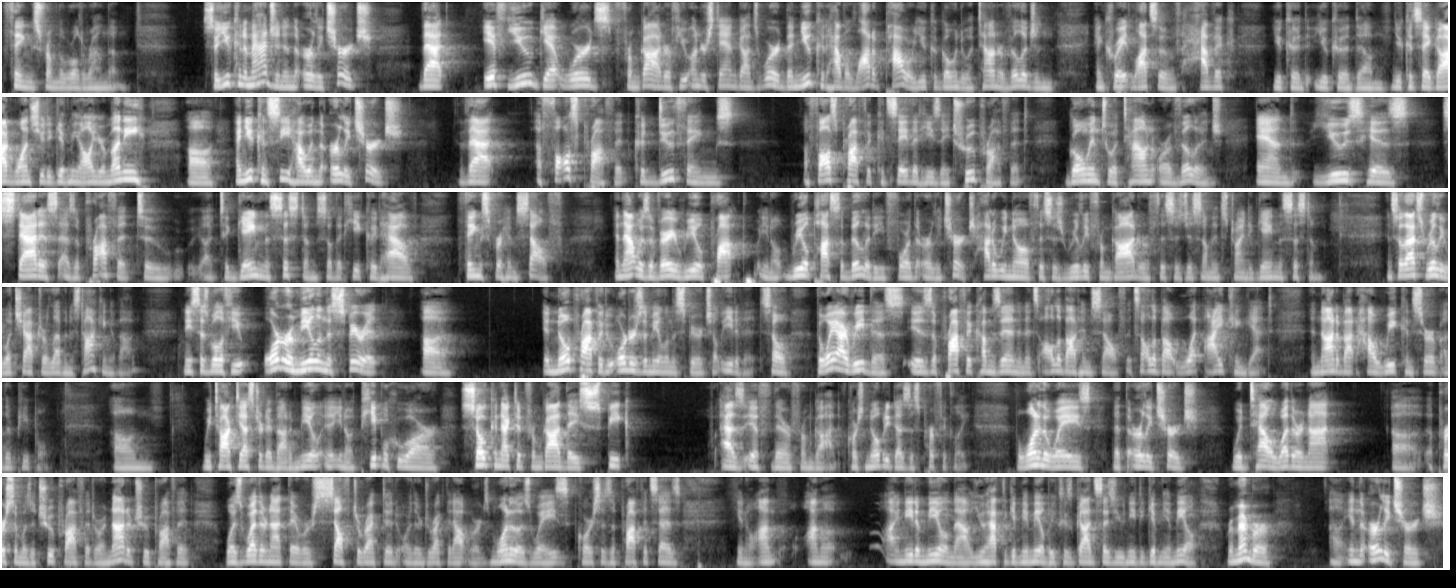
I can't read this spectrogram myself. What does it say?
things from the world around them. So you can imagine in the early church that if you get words from God or if you understand God's word, then you could have a lot of power. You could go into a town or village and and create lots of havoc. You could you could um, you could say God wants you to give me all your money, uh, and you can see how in the early church that a false prophet could do things, a false prophet could say that he's a true prophet, go into a town or a village and use his status as a prophet to uh, to game the system so that he could have things for himself. And that was a very real prop you know real possibility for the early church. How do we know if this is really from god or if this is just somebody that's trying to game the system? And so that's really what chapter 11 is talking about. And he says, well, if you order a meal in the Spirit, uh, and no prophet who orders a meal in the Spirit shall eat of it. So the way I read this is a prophet comes in and it's all about himself. It's all about what I can get and not about how we can serve other people. Um, we talked yesterday about a meal, you know, people who are so connected from God, they speak as if they're from God. Of course, nobody does this perfectly. But one of the ways that the early church would tell whether or not uh, a person was a true prophet or not a true prophet was whether or not they were self directed or they're directed outwards. One of those ways, of course, is a prophet says, you know, I'm, I'm a, I need a meal now. You have to give me a meal because God says you need to give me a meal. Remember, uh, in the early church,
